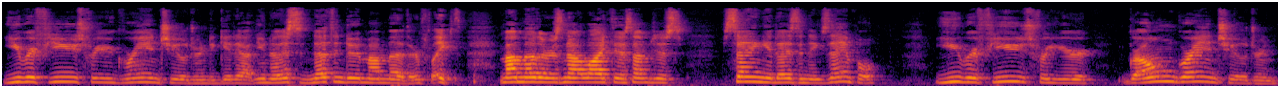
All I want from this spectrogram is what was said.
You refuse for your grandchildren to get out. You know, this is nothing to do with my mother, please. My mother is not like this. I'm just saying it as an example. You refuse for your grown grandchildren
